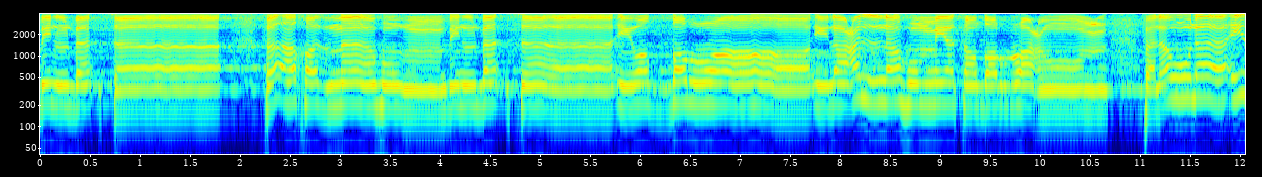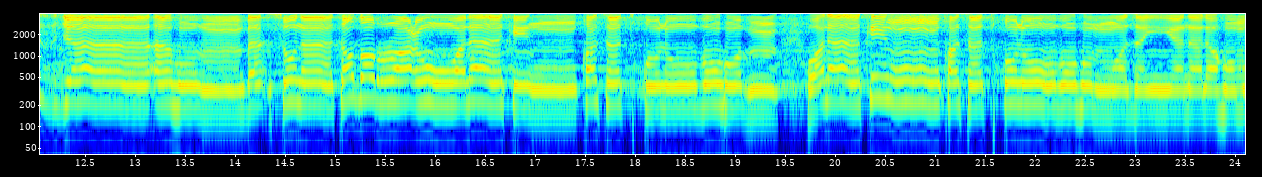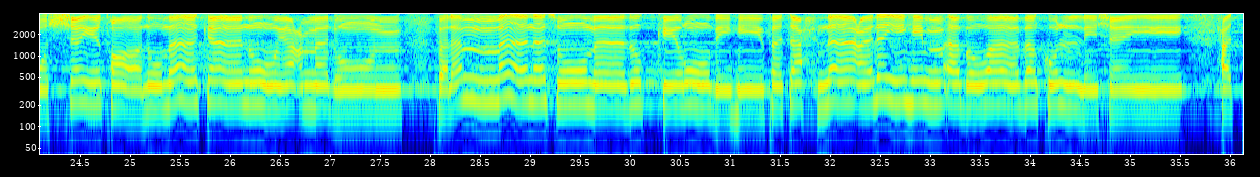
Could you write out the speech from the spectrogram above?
بالبأساء فأخذناهم بالبأساء والضراء لعلهم يتضرعون. فلولا إذ جاءهم بأسنا تضرعوا ولكن قست قلوبهم ولكن قست قلوبهم وزين لهم الشيطان ما كانوا يعملون. فلما نسوا ما ذكروا به فتحنا عليهم أبواب كل شيء حتى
